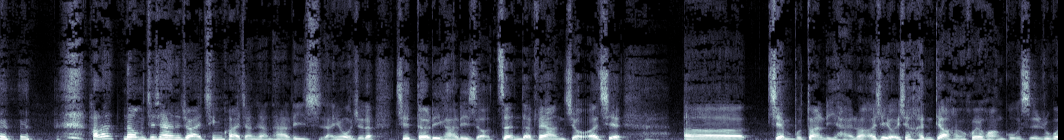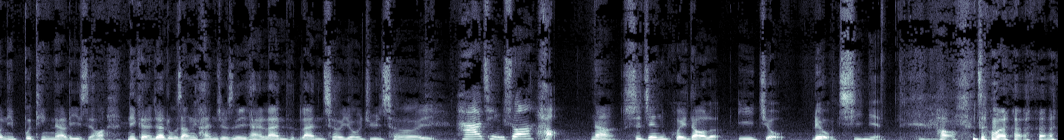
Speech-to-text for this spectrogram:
好了，那我们接下来呢就来轻快讲讲它的历史啊，因为我觉得其实德利卡历史哦真的非常久，而且。呃，剪不断理还乱，而且有一些很屌、很辉煌故事。如果你不听它历史的话，你可能在路上看就是一台烂烂车、邮局车而已。好，请说。好，那时间回到了一九六七年。好，怎么了？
